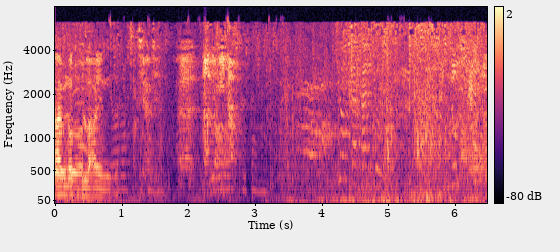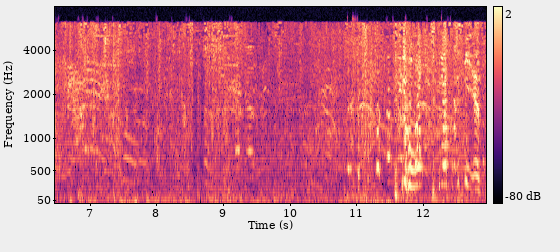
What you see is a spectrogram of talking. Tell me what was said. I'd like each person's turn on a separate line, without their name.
I'm not blind. what? What? Yes.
